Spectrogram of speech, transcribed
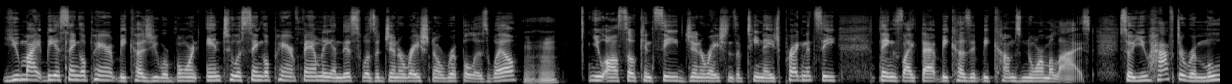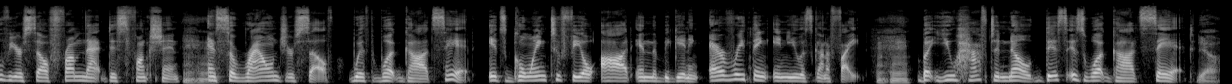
you might be a single parent because you were born into a single parent family and this was a generational ripple as well. Mm-hmm. You also can see generations of teenage pregnancy, things like that, because it becomes normalized. So you have to remove yourself from that dysfunction mm-hmm. and surround yourself with what God said. It's going to feel odd in the beginning. Everything in you is going to fight. Mm-hmm. But you have to know this is what God said. Yeah.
